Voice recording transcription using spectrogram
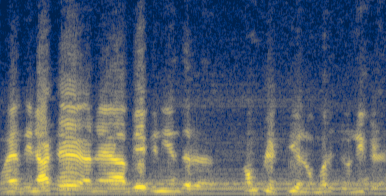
અહીંયાથી નાખે અને આ બેગની અંદર કમ્પ્લીટ થયેલું મરચું નીકળે.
